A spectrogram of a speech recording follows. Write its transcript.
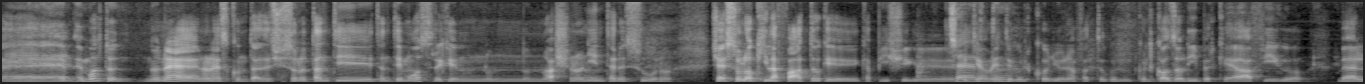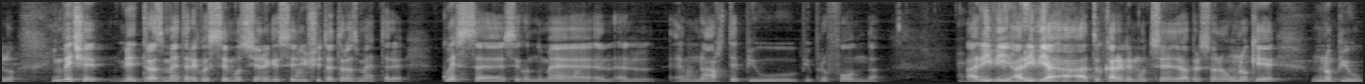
Eh, è, è molto, non è, non è scontato, ci sono tanti- tante mostre che non, non lasciano niente a nessuno. Cioè, solo chi l'ha fatto che capisci che Certo. effettivamente quel coglione ha fatto quel, quel coso lì perché, ah, figo, bello. Invece, trasmettere queste emozioni che sei riuscito a trasmettere, questa è, secondo me è, è- è un'arte più, più profonda. Arrivi, grazie. arrivi a, a toccare le emozioni della persona, uno che uno più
